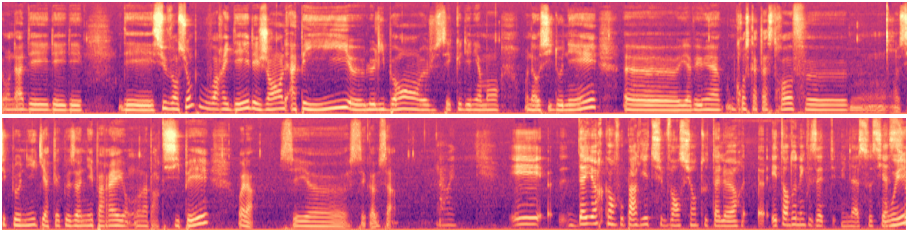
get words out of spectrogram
on a des, des, des, des subventions pour pouvoir aider les gens, un pays, euh, le Liban, euh, je sais que dernièrement, on a aussi donné. Euh, il y avait eu une grosse catastrophe euh, cyclonique il y a quelques années, pareil, on a participé. Voilà, c'est euh, comme ça. Ah oui. Et d'ailleurs, quand vous parliez de subventions tout à l'heure, euh, étant donné que vous êtes une association, oui.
